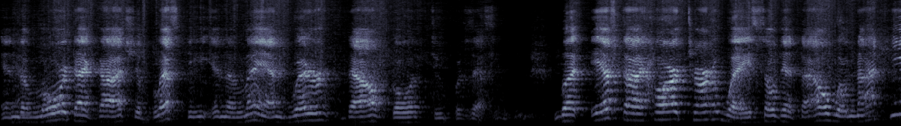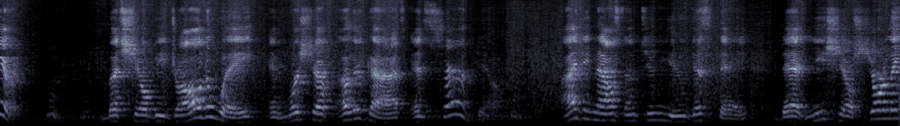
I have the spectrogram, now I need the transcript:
And the Lord thy God shall bless thee in the land where thou goest to possess it. But if thy heart turn away, so that thou wilt not hear, but shall be drawn away and worship other gods and serve them, I denounce unto you this day that ye shall surely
